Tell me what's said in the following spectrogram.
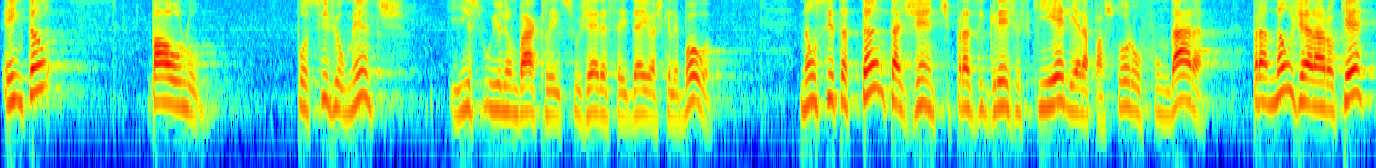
Então, Paulo, possivelmente, e isso William Barclay sugere essa ideia, eu acho que ela é boa, não cita tanta gente para as igrejas que ele era pastor ou fundara, para não gerar o quê?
